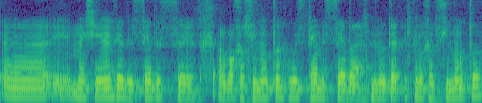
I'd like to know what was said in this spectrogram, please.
آه ماشي. يونايتد السادس آه، 54 نقطة. ويست هام السابع 52 نقطة.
